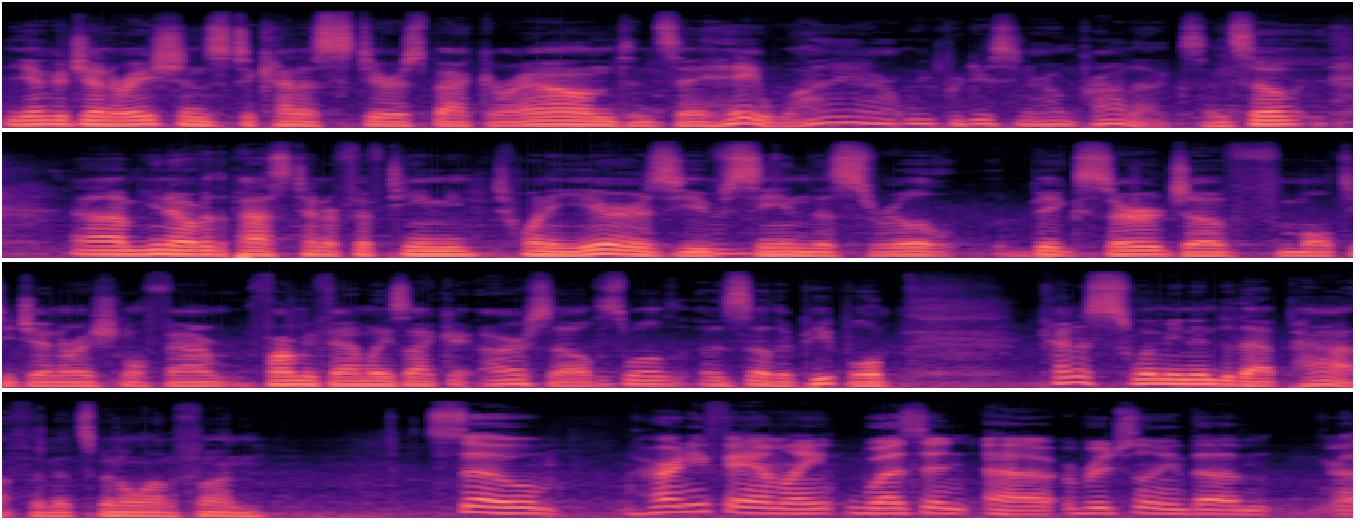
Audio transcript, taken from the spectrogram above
the younger generations to kind of steer us back around and say, hey, why aren't we producing our own products? And so, um, you know, over the past 10 or 15, 20 years, you've seen this real big surge of multi generational farm, farming families like ourselves, as well as other people, kind of swimming into that path, and it's been a lot of fun. So, Harney family wasn't uh, originally the uh,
